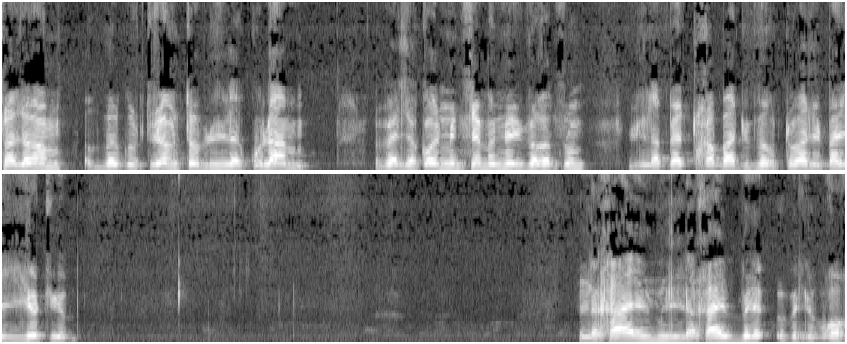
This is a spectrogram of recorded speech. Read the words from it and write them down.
Salam je te rampe le je la belle robe pour toi YouTube. Le chien, le chien, le de je vous.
